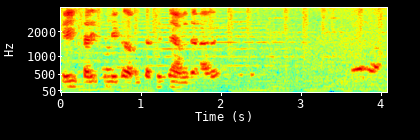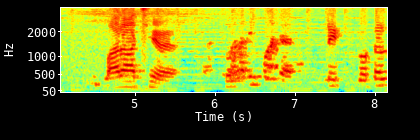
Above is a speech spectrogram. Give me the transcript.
तेईस तारीख से लेकर अभी तक कितने आवेदन आ गए? बारह छह सोलह दिन पाँच आए। टोटल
